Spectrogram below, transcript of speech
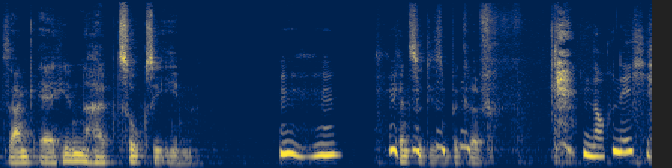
sank er hin, halb zog sie ihn. Mhm. Kennst du diesen Begriff? Noch nicht.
